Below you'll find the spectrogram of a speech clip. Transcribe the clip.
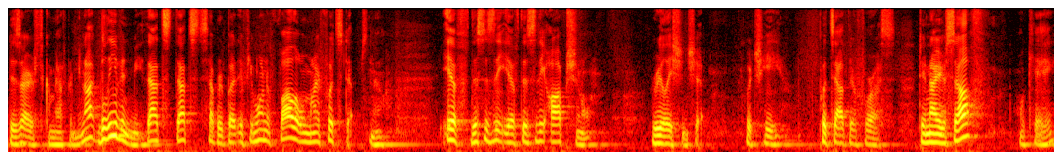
desires to come after me. Not believe in me, that's, that's separate, but if you want to follow my footsteps now, if, this is the if, this is the optional relationship, which he puts out there for us. Deny yourself, okay.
